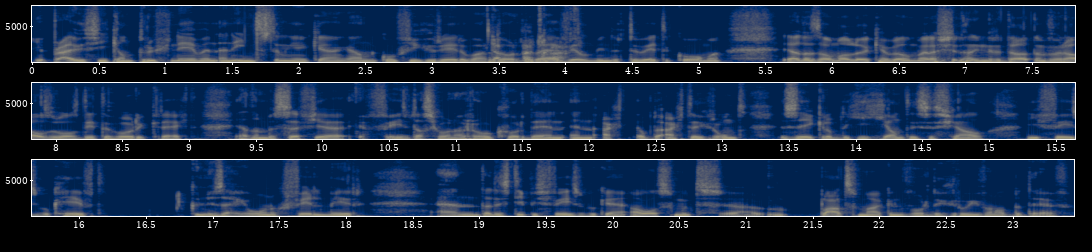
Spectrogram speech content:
je privacy kan terugnemen en instellingen kan gaan configureren, waardoor ja, wij veel minder te weten komen. Ja, dat is allemaal leuk en wel, maar als je dan inderdaad een verhaal zoals dit te horen krijgt, ja, dan besef je, Facebook, dat is gewoon een rookgordijn en op de achtergrond, zeker op de gigantische schaal die Facebook heeft, kunnen zij gewoon nog veel meer. En dat is typisch Facebook, hè. alles moet uh, plaatsmaken voor de groei van het bedrijf.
